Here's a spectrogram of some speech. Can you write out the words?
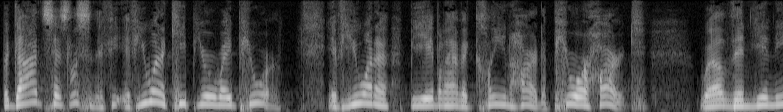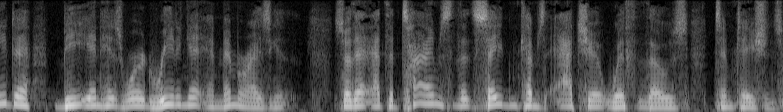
But God says, listen, if you, if you want to keep your way pure, if you want to be able to have a clean heart, a pure heart, well, then you need to be in His Word, reading it and memorizing it, so that at the times that Satan comes at you with those temptations,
